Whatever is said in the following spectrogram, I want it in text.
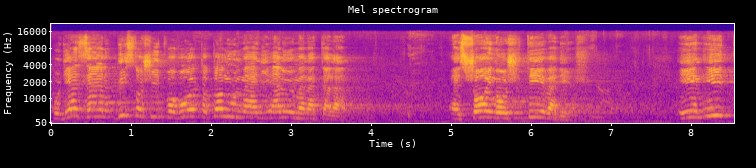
hogy ezzel biztosítva volt a tanulmányi előmenetelem. Ez sajnos tévedés. Én itt,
